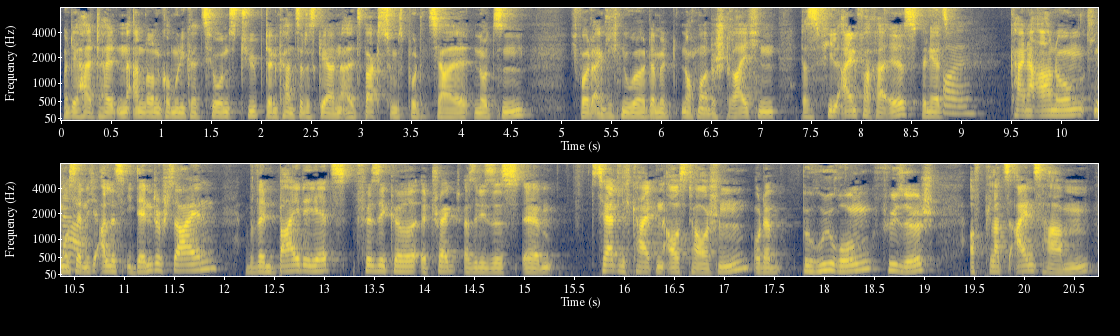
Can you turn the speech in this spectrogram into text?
und der hat halt einen anderen Kommunikationstyp, dann kannst du das gerne als Wachstumspotenzial nutzen. Ich wollte eigentlich nur damit nochmal unterstreichen, dass es viel einfacher ist, wenn jetzt, Voll. keine Ahnung, Klar. muss ja nicht alles identisch sein, aber wenn beide jetzt Physical Attract, also dieses ähm, Zärtlichkeiten austauschen oder Berührung physisch auf Platz eins haben,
